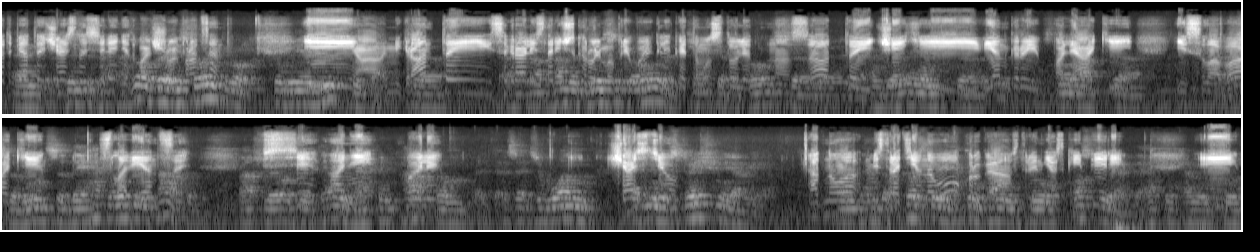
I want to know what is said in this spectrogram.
это пятая часть населения, это большой процент. И а, мигранты сыграли историческую роль, мы привыкли к этому сто лет назад. И чехи, и венгры, и поляки, и словаки, словенцы. Все они были частью одного административного округа Австро-Венгерской империи. И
